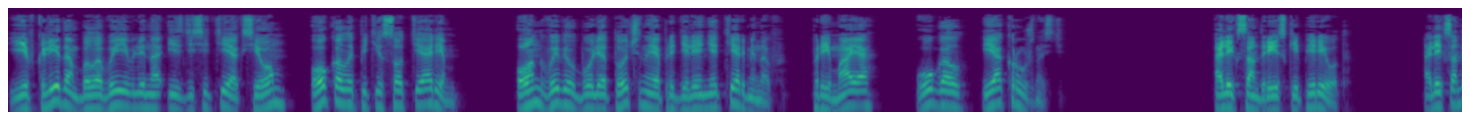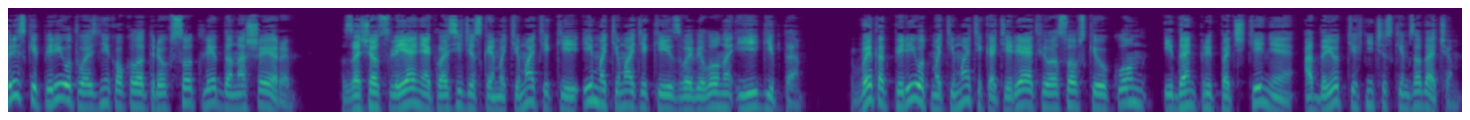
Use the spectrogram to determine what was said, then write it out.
Евклидом было выявлено из десяти аксиом около 500 теорем. Он вывел более точные определения терминов – прямая, угол и окружность. Александрийский период Александрийский период возник около 300 лет до нашей эры за счет слияния классической математики и математики из Вавилона и Египта. В этот период математика теряет философский уклон и дань предпочтения отдает техническим задачам.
